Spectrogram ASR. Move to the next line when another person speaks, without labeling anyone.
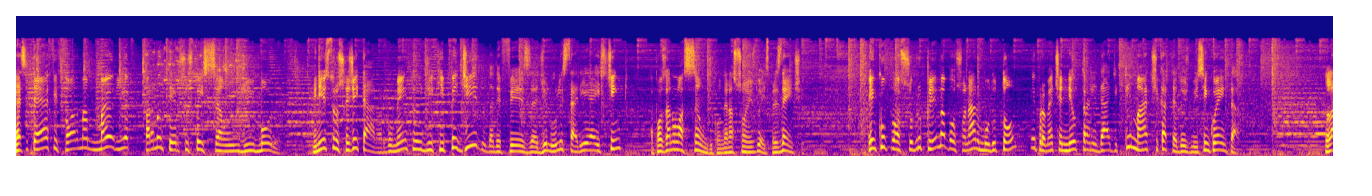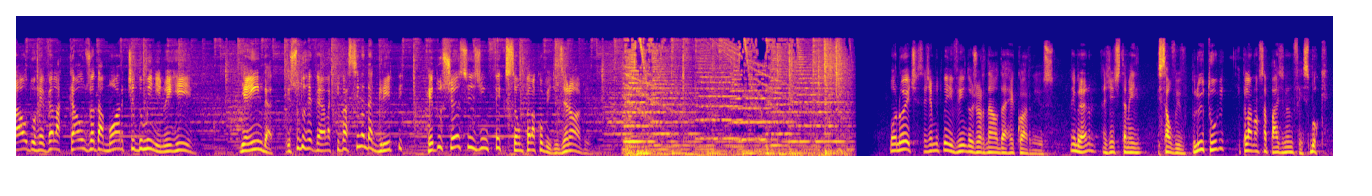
STF forma maioria para manter suspeição de Moro. Ministros rejeitaram o argumento de que pedido da defesa de Lula estaria extinto após a anulação de condenações do ex-presidente. Em cúpula sobre o clima, Bolsonaro muda o tom e promete neutralidade climática até 2050. Laudo revela a causa da morte do menino Henri. E ainda, estudo revela que vacina da gripe reduz chances de infecção pela Covid-19. Boa noite, seja muito bem-vindo ao Jornal da Record News. Lembrando, a gente também está ao vivo pelo YouTube e pela nossa página no Facebook.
